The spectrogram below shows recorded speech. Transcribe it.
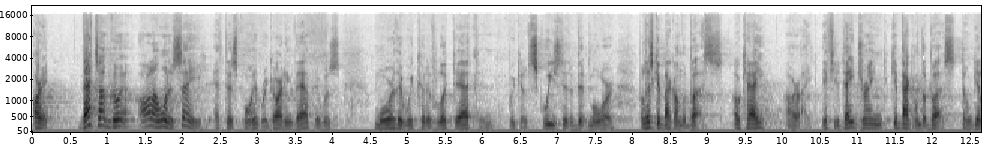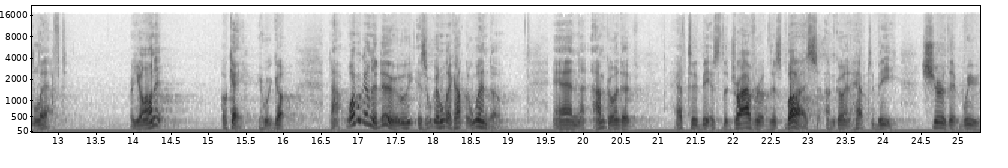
All right, that's I'm going all I want to say at this point regarding that. There was more that we could have looked at and we could have squeezed it a bit more. But let's get back on the bus, okay? All right. If you daydreamed, get back on the bus. Don't get left. Are you on it? Okay, here we go. Now, what we're going to do is we're going to look out the window. And I'm going to have to be, as the driver of this bus, I'm going to have to be sure that we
